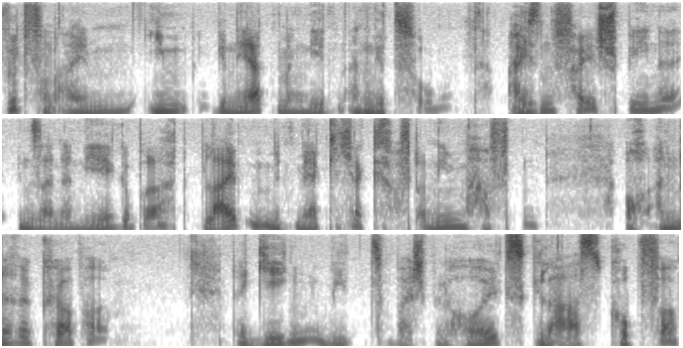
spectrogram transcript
wird von einem ihm genäherten Magneten angezogen. Eisenpfeilspäne in seiner Nähe gebracht, bleiben mit merklicher Kraft an ihm haften. Auch andere Körper Dagegen, wie zum Beispiel Holz, Glas, Kupfer,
